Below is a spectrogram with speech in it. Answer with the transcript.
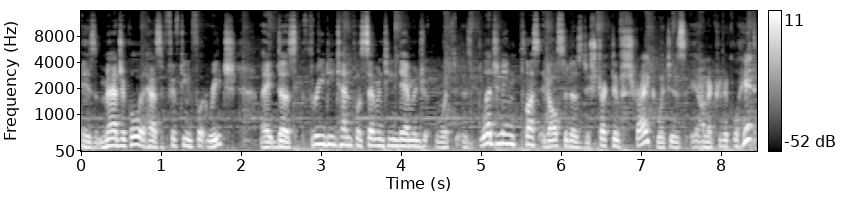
is magical. It has a 15 foot reach. Uh, it does 3d10 plus 17 damage with its bludgeoning. Plus, it also does destructive strike, which is on a critical hit.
